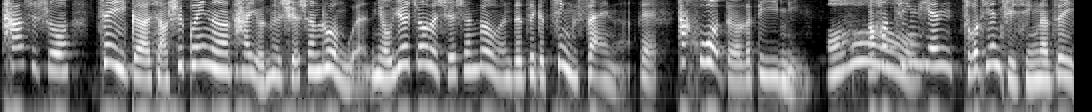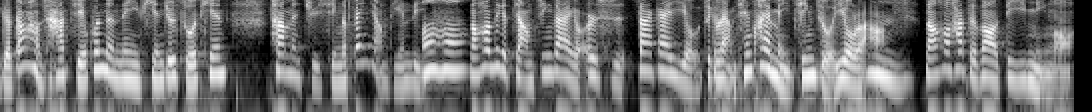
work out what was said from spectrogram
他是说，这个小师龟呢，他有那个学生论文，纽约州的学生论文的这个竞赛呢，对，他获得了第一名。哦，然后今天、昨天举行了这个，刚好是他结婚的那一天，就是昨天。他们举行了颁奖典礼，uh-huh. 然后那个奖金大概有二十，大概有这个两千块美金左右了啊、嗯。然后他得到了第一名哦。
